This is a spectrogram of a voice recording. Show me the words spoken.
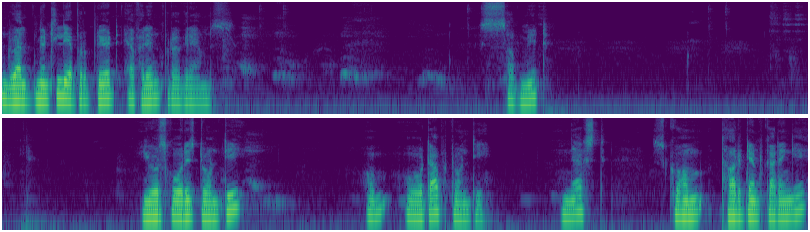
developmentally appropriate FLN programs. Submit. Your score is 20 out of 20. Next इसको हम थर्ड अटैम्प्ट करेंगे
